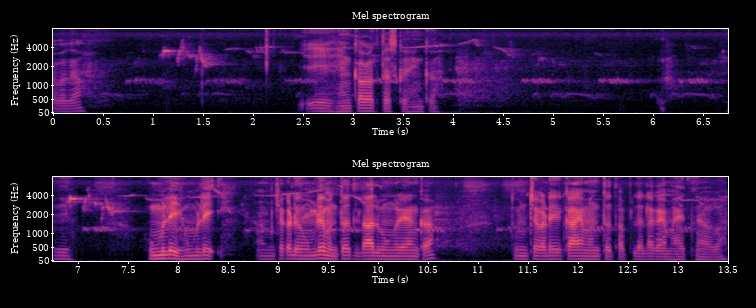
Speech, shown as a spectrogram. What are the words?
हे बघा हे ह्यांका ओळखतास का हेंका? हे हुमले हुमले. आमच्याकडे हुमले म्हणतात लाल मुंगळे यांका. तुमच्याकडे काय म्हणतात आपल्याला काय माहीत नाही बाबा.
